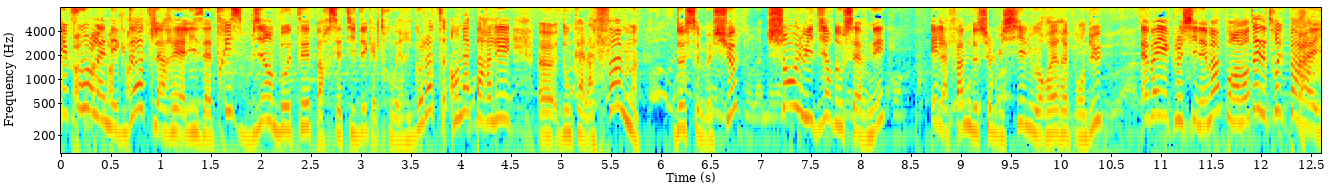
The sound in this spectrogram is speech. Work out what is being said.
Et pour l'anecdote, la réalisatrice, bien bottée par cette idée qu'elle trouvait rigolote, en a parlé euh, donc à la femme de ce monsieur, sans lui dire d'où ça venait. Et la femme de celui-ci lui aurait répondu Eh ben, il y a que le cinéma pour inventer des trucs pareils.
